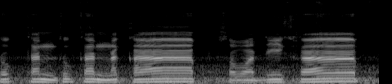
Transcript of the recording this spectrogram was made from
ทุกท่านทุกท่านนะครับ สวัสดีครับ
